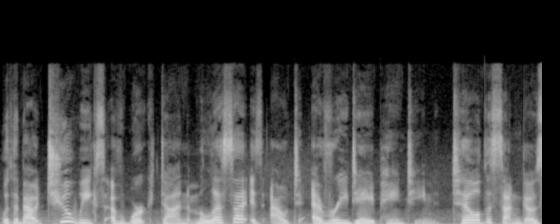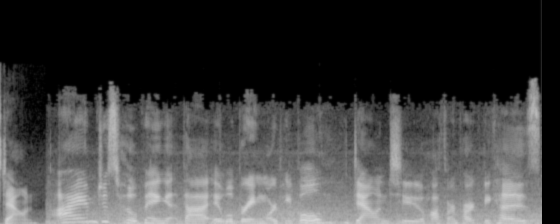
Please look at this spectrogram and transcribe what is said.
With about two weeks of work done, Melissa is out every day painting till the sun goes down. I'm just hoping that it will bring more people down to Hawthorne Park because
